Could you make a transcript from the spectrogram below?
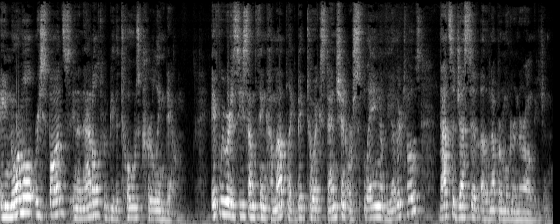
A normal response in an adult would be the toes curling down. If we were to see something come up like big toe extension or splaying of the other toes, that's suggestive of an upper motor neuron lesion.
